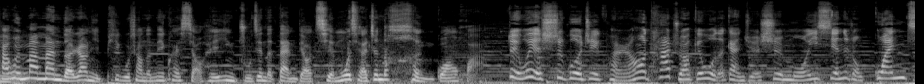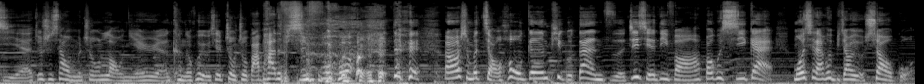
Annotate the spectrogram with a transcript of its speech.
它会慢慢的让你屁股上的那块小黑印逐渐的淡掉，且摸起来真的很光滑。对，我也试过这款，然后它主要给我的感觉是磨一些那种关节，就是像我们这种老年人可能会有一些皱皱巴巴的皮肤，对，然后什么脚后跟、屁股蛋子这些地方，包括膝盖，磨起来会比较有效果。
